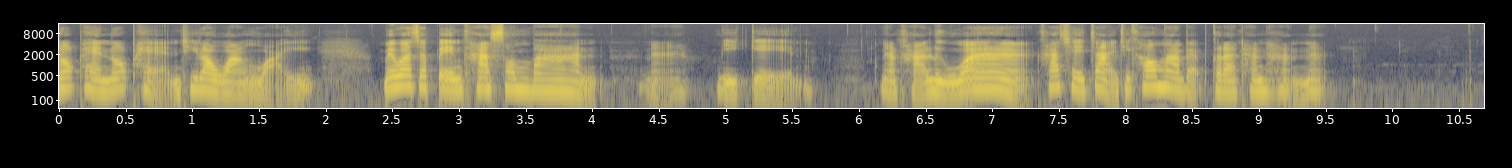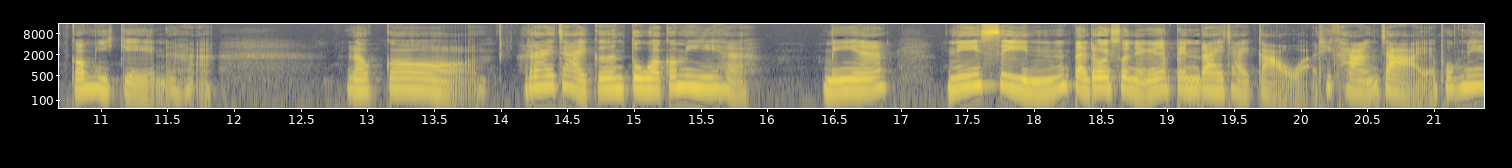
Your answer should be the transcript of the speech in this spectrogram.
นอกแผนนอกแผนที่เราวางไว้ ไม่ว่าจะเป็นค่าซ่อมบ้านนะมีเกณฑ์นะคะ หรือว่าค่าใช้จ่ายที่เข้ามาแบบกระทันหันน่ะก็มีเกณฑ์นะคะ แล้วก็รายจ่ายเกินตัวก็มีค่ะ มีนะหนี้สินแต่โดยส่วนใหญ่ก็จะเป็นรายจ่ายเก่าอะที่ค้างจ่ายอะพวกหนี้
